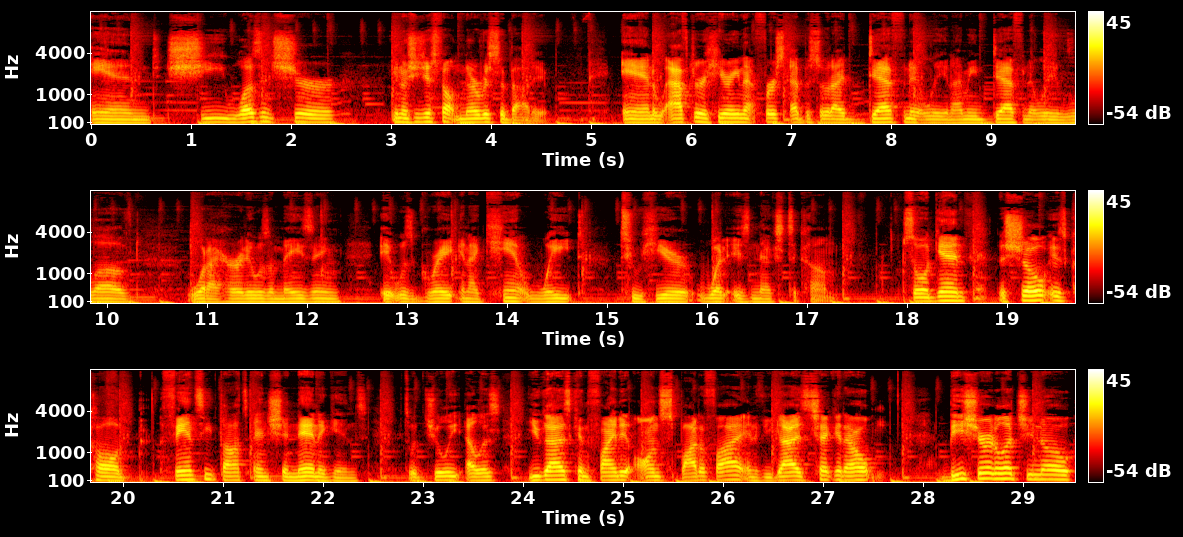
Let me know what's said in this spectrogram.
and she wasn't sure, you know, she just felt nervous about it. And after hearing that first episode, I definitely, and I mean definitely loved what I heard. It was amazing. It was great. And I can't wait to hear what is next to come. So, again, the show is called Fancy Thoughts and Shenanigans. It's with Julie Ellis. You guys can find it on Spotify. And if you guys check it out, be sure to let you know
